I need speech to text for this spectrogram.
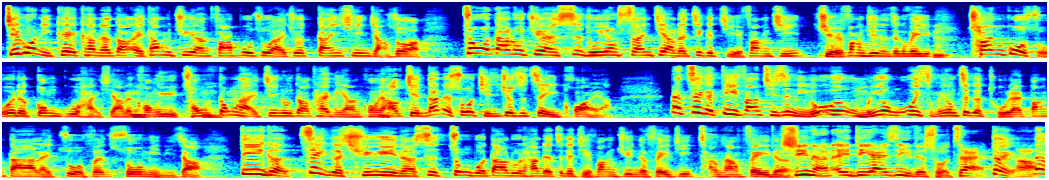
结果你可以看得到，哎，他们居然发布出来就担心讲说，中国大陆居然试图用三架的这个解放机、解放军的这个飞机，穿过所谓的宫古海峡的空域，从东海进入到太平洋空域。好，简单的说，其实就是这一块啊。那这个地方其实你问我们用为什么用这个图来帮大家来做分说明？你知道，第一个这个区域呢是中国大陆它的这个解放军的飞机常常飞的西南 ADIZ 的所在。对，那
